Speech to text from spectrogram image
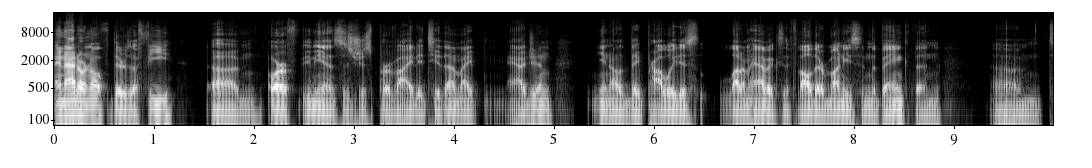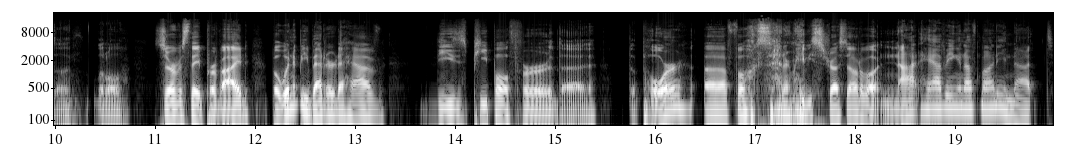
and I don't know if there's a fee um, or if you know, this is just provided to them. I imagine, you know, they probably just let them have it because if all their money's in the bank, then um, it's a little service they provide. But wouldn't it be better to have these people for the the poor uh, folks that are maybe stressed out about not having enough money, not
